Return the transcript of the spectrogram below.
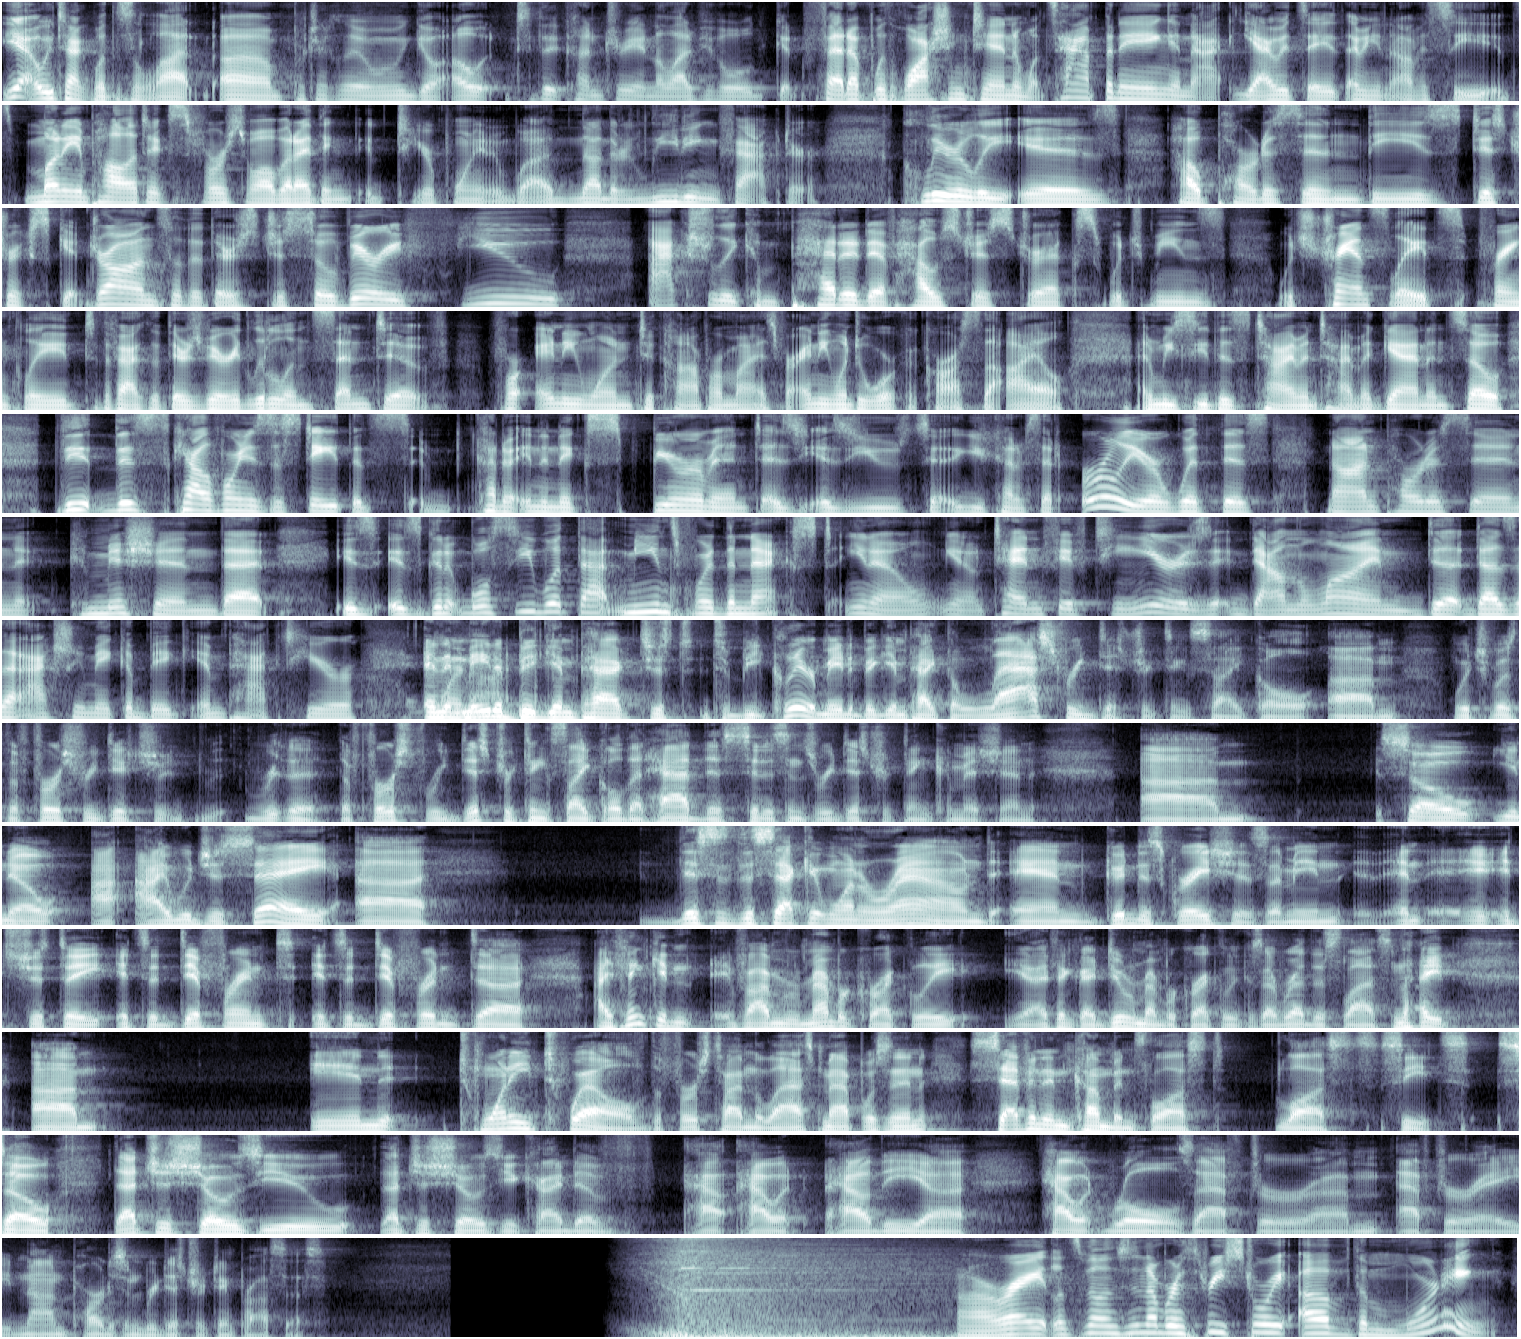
Yeah, we talk about this a lot, um, particularly when we go out to the country, and a lot of people get fed up with Washington and what's happening. And I, yeah, I would say, I mean, obviously, it's money and politics first of all, but I think to your point, another leading factor clearly is how partisan these districts get drawn, so that there's just so very few actually competitive house districts, which means, which translates, frankly, to the fact that there's very little incentive for anyone to compromise, for anyone to work across the aisle. And we see this time and time again. And so the, this California is a state that's kind of in an experiment, as, as you you kind of said earlier, with this nonpartisan commission that is is gonna we'll see what that means for the next you know you know 10 15 years down the line D- does that actually make a big impact here and it made not? a big impact. Just to be clear, made a big impact the last redistricting cycle, um, which was the first redistrict, re, the first redistricting cycle that had this Citizens Redistricting Commission. Um, so you know, I, I would just say. Uh, this is the second one around and goodness gracious i mean and it- it's just a it's a different it's a different uh i think in if i remember correctly yeah i think i do remember correctly because i read this last night um in 2012 the first time the last map was in seven incumbents lost lost seats so that just shows you that just shows you kind of how how it how the uh how it rolls after um after a nonpartisan redistricting process All right, let's move on to number three story of the morning.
